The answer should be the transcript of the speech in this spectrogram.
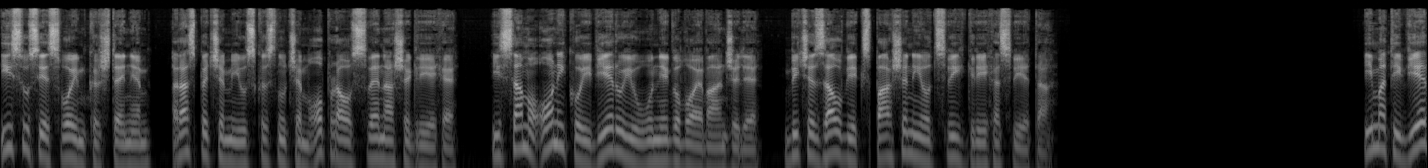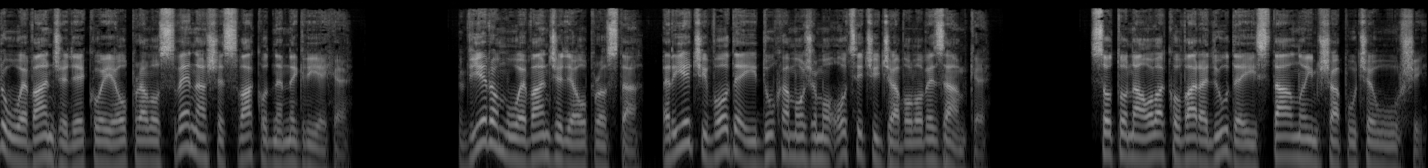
Isus je svojim krštenjem, raspećem i uskrsnućem oprao sve naše grijehe, i samo oni koji vjeruju u njegovo evanđelje, bit će zauvijek spašeni od svih grijeha svijeta. Imati vjeru u evanđelje koje je opralo sve naše svakodnevne grijehe. Vjerom u evanđelje oprosta, riječi vode i duha možemo odsjeći đavolove zamke. Sotona olako vara ljude i stalno im šapuće u uši.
